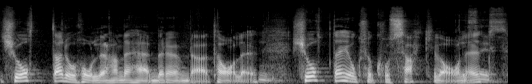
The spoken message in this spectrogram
28 då håller han det här berömda talet. Mm. 28 är också kosackvalet.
